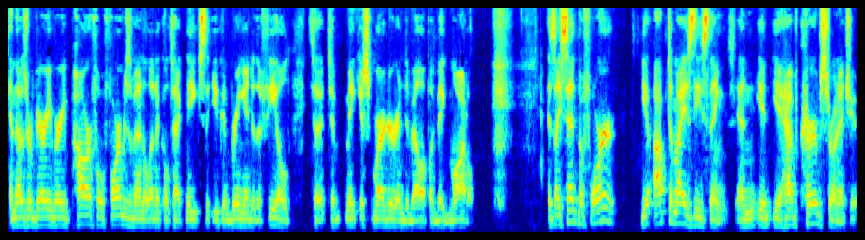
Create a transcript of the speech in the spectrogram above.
And those are very, very powerful forms of analytical techniques that you can bring into the field to, to make you smarter and develop a big model. As I said before, you optimize these things and you, you have curves thrown at you.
